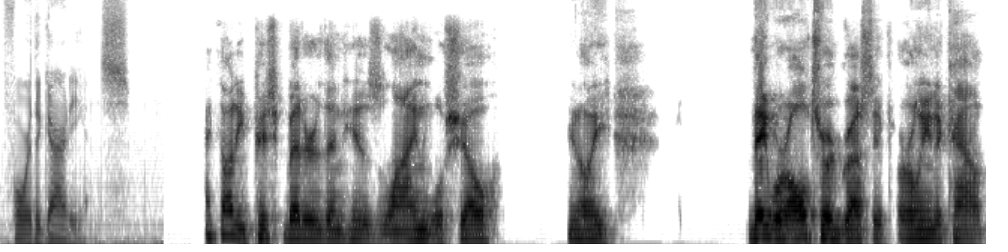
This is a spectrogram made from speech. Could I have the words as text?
for the Guardians. I thought he pitched better than his line will show. You know, he they were ultra aggressive early in the count.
